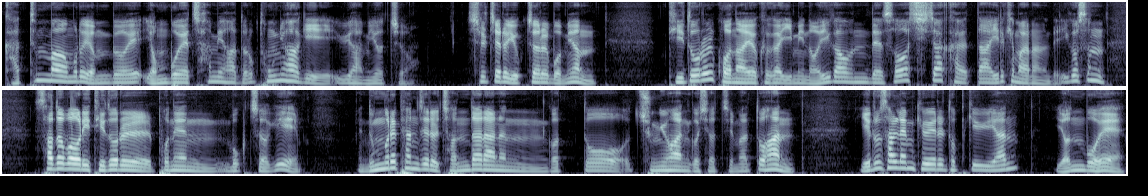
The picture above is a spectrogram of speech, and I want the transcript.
같은 마음으로 연보에, 연보에 참여하도록 독려하기 위함이었죠. 실제로 6절을 보면 디도를 권하여 그가 이미 너희 가운데서 시작하였다 이렇게 말하는데 이것은 사도 바울이 디도를 보낸 목적이 눈물의 편지를 전달하는 것도 중요한 것이었지만 또한 예루살렘 교회를 돕기 위한 연보에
